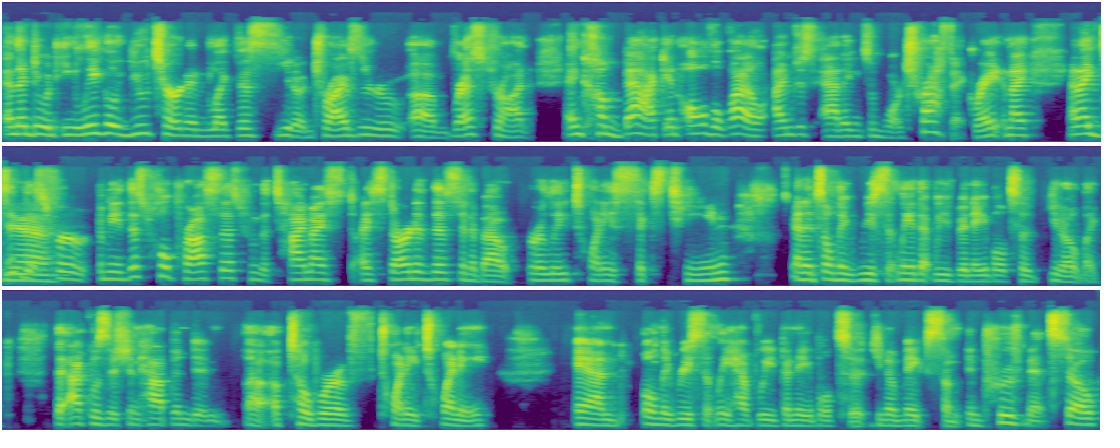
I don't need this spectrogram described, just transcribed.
and then do an illegal U-turn and like this, you know, drive-through um, restaurant, and come back. And all the while, I'm just adding to more traffic, right? And I and I did yeah. this for, I mean, this whole process from the time I st- I started this in about early 2016, and it's only recently that we've been able to, you know, like the acquisition happened in uh, October of 2020 and only recently have we been able to you know make some improvements so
